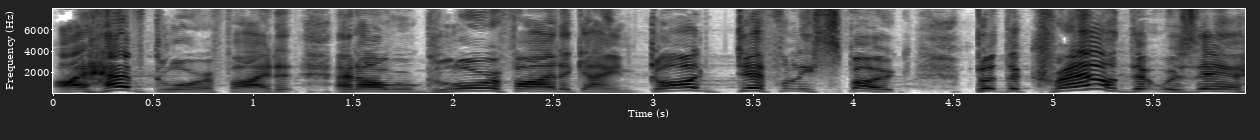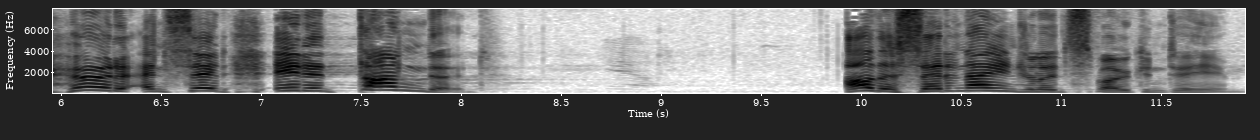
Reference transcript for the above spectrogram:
I have glorified it and I will glorify it again. God definitely spoke, but the crowd that was there heard it and said it had thundered. Others said an angel had spoken to him.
